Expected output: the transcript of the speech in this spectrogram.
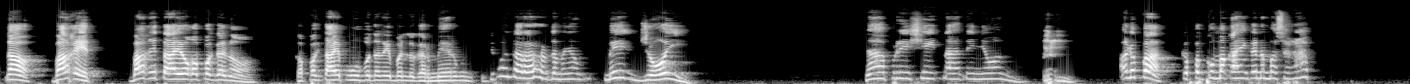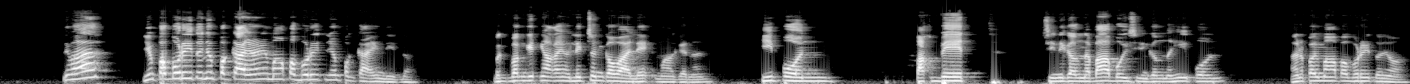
Now, bakit? Bakit tayo kapag ano, kapag tayo pumupunta na ibang lugar, merong, di ba nararamdaman nyo, may joy. Na-appreciate natin yon. ano pa? Kapag kumakain ka ng masarap. Di ba? Yung paborito niyong pagkain, ano yung mga paborito niyong pagkain dito? Magbanggit nga kayo, lechon kawali, mga ganun. Hipon, pakbet, sinigang na baboy, sinigang na hipon. Ano pa yung mga paborito nyo?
